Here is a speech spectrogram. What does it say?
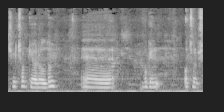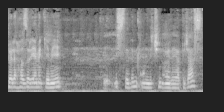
Çünkü çok yoruldum. Ee, bugün oturup şöyle hazır yemek yemeyi istedim. Onun için öyle yapacağız.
